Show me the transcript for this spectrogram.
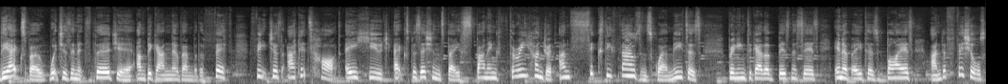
The Expo, which is in its third year and began November the 5th, features at its heart a huge exposition space spanning 360,000 square metres, bringing together businesses, innovators, buyers, and officials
